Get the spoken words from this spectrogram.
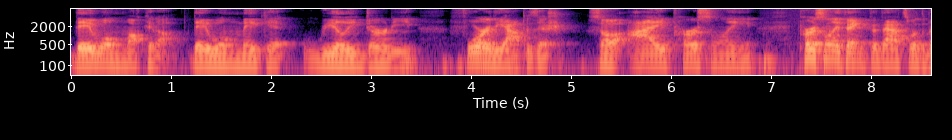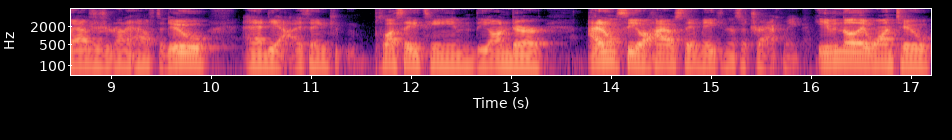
they will muck it up. They will make it really dirty for the opposition. So I personally personally think that that's what the Badgers are going to have to do. And yeah, I think plus 18, the under. I don't see Ohio State making this a track meet. Even though they want to,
